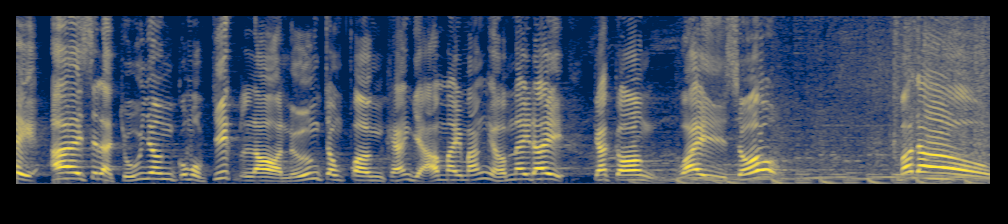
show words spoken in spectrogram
ai ai sẽ là chủ nhân của một chiếc lò nướng trong phần khán giả may mắn ngày hôm nay đây. Các con quay số. Bắt đầu.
